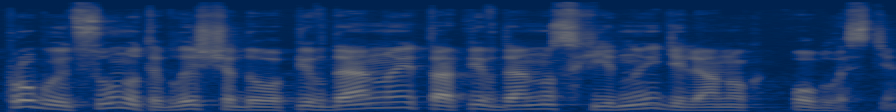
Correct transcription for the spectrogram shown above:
пробують сунути ближче до південної та південно-східної ділянок області.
